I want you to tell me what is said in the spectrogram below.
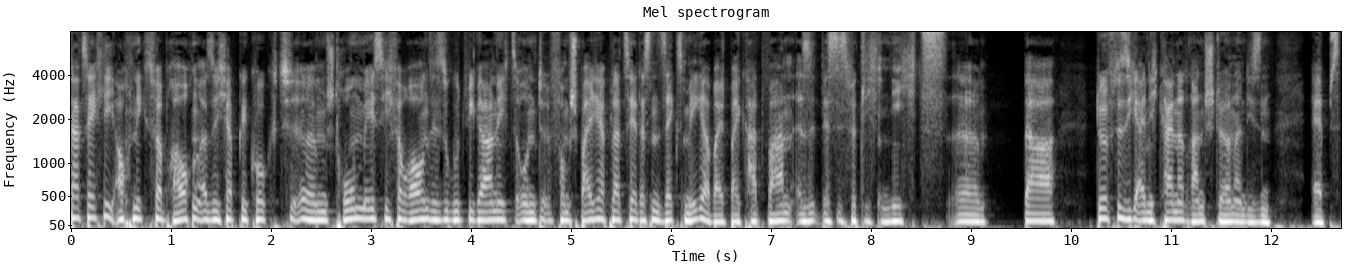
tatsächlich auch nichts verbrauchen. Also ich habe geguckt, ähm, strommäßig verbrauchen sie so gut wie gar nichts und vom Speicherplatz her, das sind 6 Megabyte bei Katwan. Also das ist wirklich nichts. Äh, da dürfte sich eigentlich keiner dran stören an diesen Apps.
